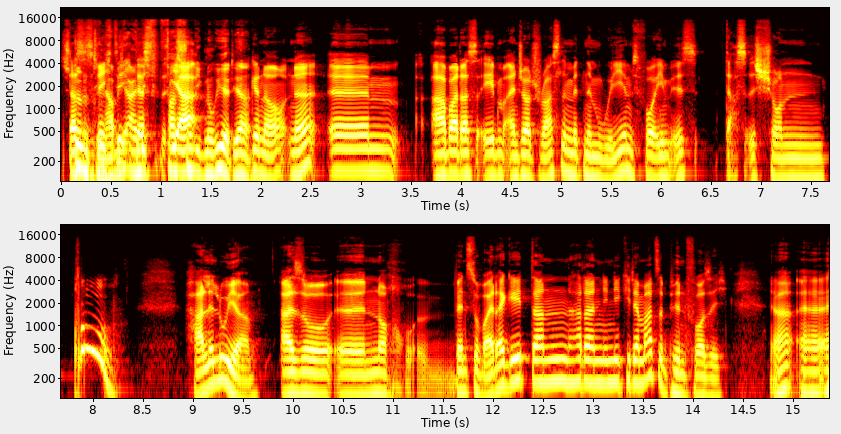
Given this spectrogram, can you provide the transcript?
Stimmt, den habe ich eigentlich das, fast ja, schon ignoriert, ja. Genau, ne? Ähm, aber dass eben ein George Russell mit einem Williams vor ihm ist, das ist schon puh, Halleluja. Also äh, noch, wenn es so weitergeht, dann hat er Nikita Mazepin vor sich. Ja, äh,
